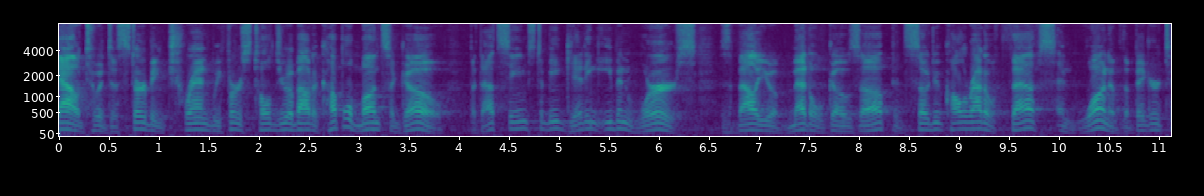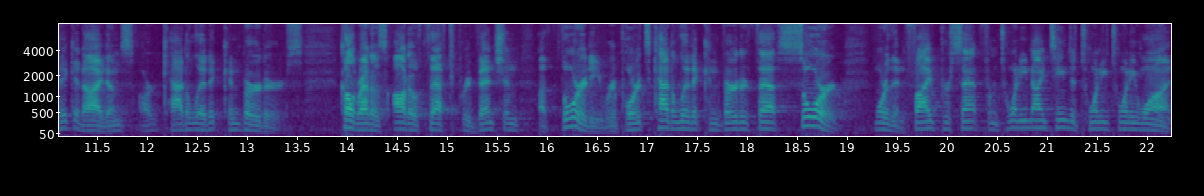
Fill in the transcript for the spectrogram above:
Now to a disturbing trend we first told you about a couple months ago, but that seems to be getting even worse as the value of metal goes up and so do Colorado thefts and one of the bigger ticket items are catalytic converters. Colorado's Auto Theft Prevention Authority reports catalytic converter thefts soared more than 5% from 2019 to 2021.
